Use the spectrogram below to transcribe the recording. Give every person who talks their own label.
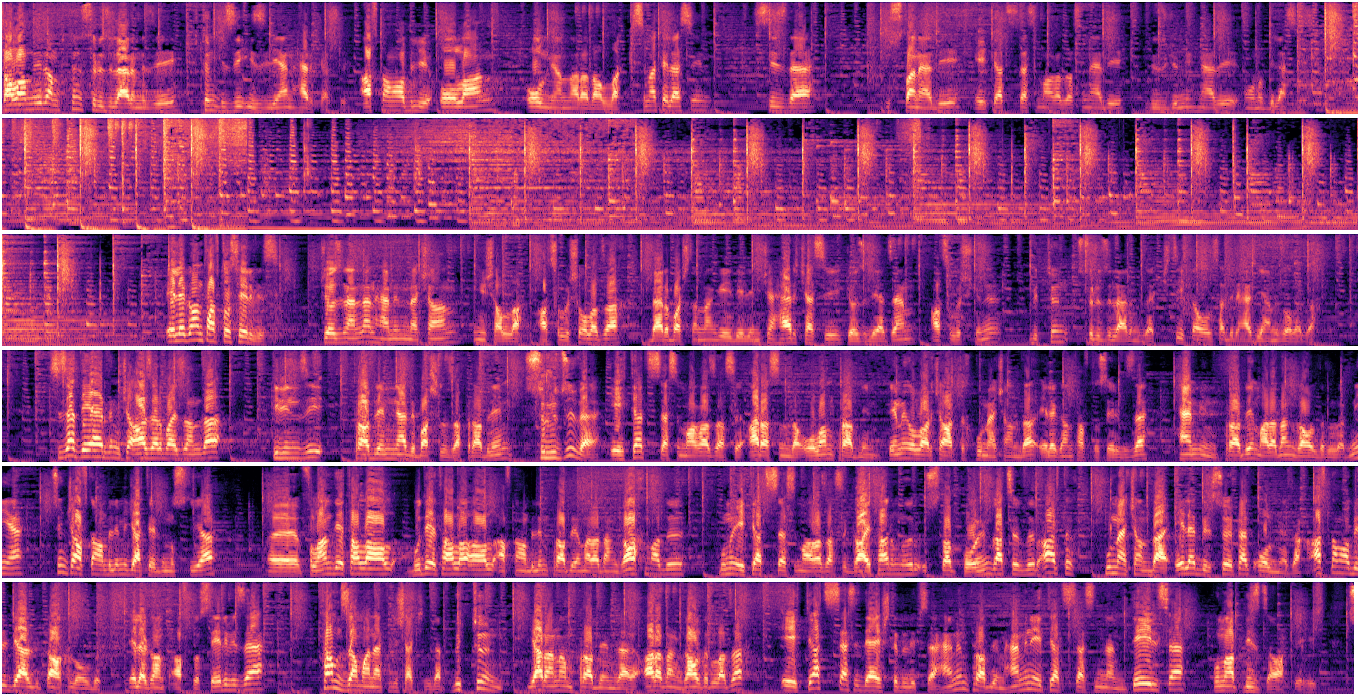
Speaker 1: Salamlayıram bütün sürücülərimizi, bütün bizi izləyən hər kəsi. Avtomobili olan, olmayanlara da Allah qismət eləsin. Siz də usta nədir, ehtiyat hissəsi mağazası nədir, düzgünlük nədir, onu biləsiniz. Elegant Avtoservis. Gözlənilən həmin məkan inşallah açılışı olacaq. Bəri başdan qeyd edeyim ki, hər kəsi gözləyəcəm. Açılış günü bütün sürücülərimizə kiçik də olsa bir hədiyyəmiz olacaq. Sizə deyərdim ki, Azərbaycanda birinci problem nədir, başlıca problem? Sürücü və ehtiyat hissəsi mağazası arasında olan problem. Demək olar ki, artıq bu məkanda Elegant Avtoservisə həmin problem aradan qaldırılır. Niyə? Çünki avtomobilimi gətirdim ustaya, filan detalı al, bu detalı al, avtomobilin problemi aradan qalxmadı. Bunu ehtiyat hissəsi mağazası qaytarmır, usta boyun qaçırdır. Artıq bu məkanda elə bir söhbət olmayacaq. Avtomobil gəldi, daxil oldu Elegant Avtoservisə. Tam zamanətli şəkildə bütün yaranan problemləri aradan qaldırılacaq. Ehtiyat hissəsi dəyişdirilibsə, həmin problem həmin ehtiyat hissəsindən deyilsə, buna biz cavab veririk.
